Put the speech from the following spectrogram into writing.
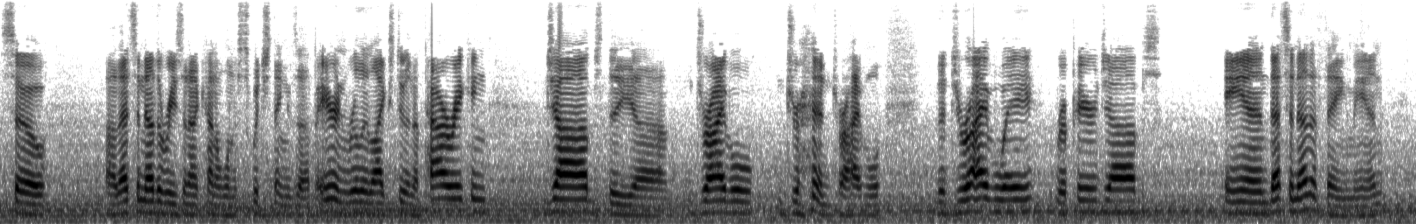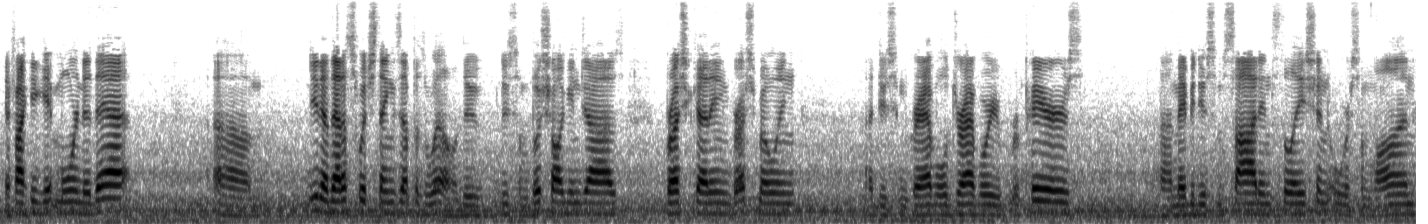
So uh, that's another reason I kind of want to switch things up. Aaron really likes doing the power raking jobs, the uh, drival, drival, the driveway repair jobs, and that's another thing, man. If I could get more into that, um, you know, that'll switch things up as well. Do do some bush hogging jobs, brush cutting, brush mowing. I do some gravel driveway repairs. Uh, maybe do some sod installation or some lawn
